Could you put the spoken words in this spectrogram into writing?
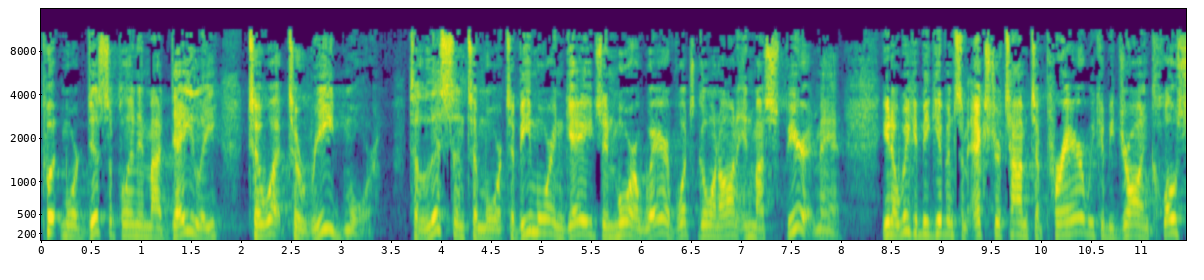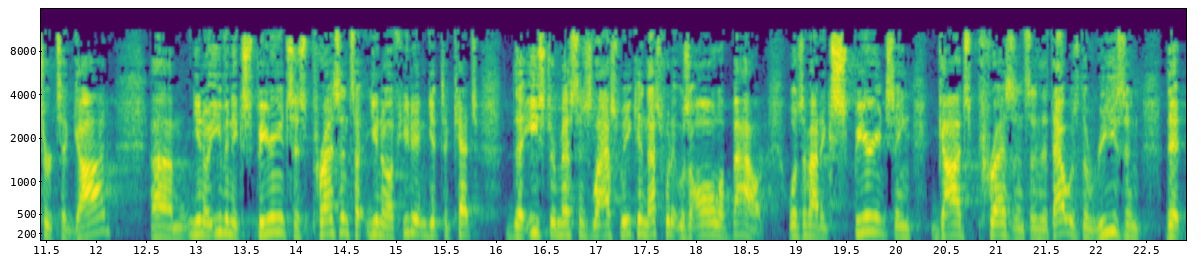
put more discipline in my daily to what? To read more to listen to more, to be more engaged and more aware of what's going on in my spirit, man. You know, we could be giving some extra time to prayer. We could be drawing closer to God. Um, you know, even experience His presence. Uh, you know, if you didn't get to catch the Easter message last weekend, that's what it was all about. Was about experiencing God's presence, and that that was the reason that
